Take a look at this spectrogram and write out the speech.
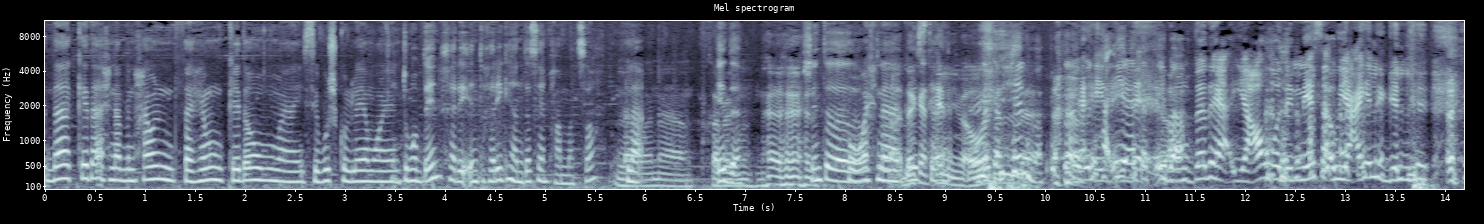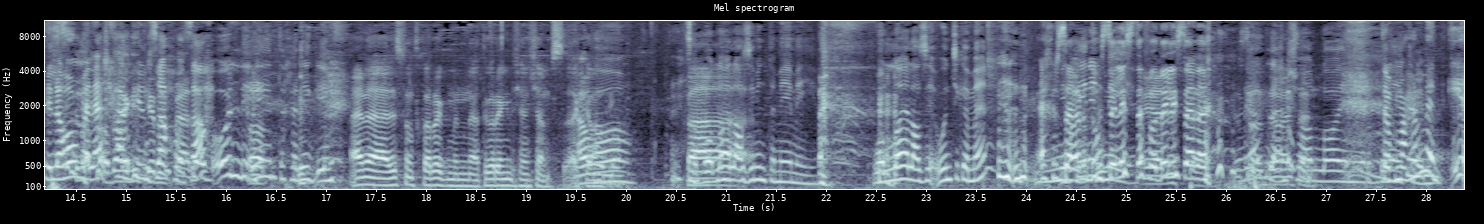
ده كده إحنا بنحاول نفهمهم كده وما يسيبوش كلية معينة أنتوا مبدئيا خريج انت خريج هندسة يا محمد صح؟ لا, لا. أنا متخرج إيه ده؟ مش انت هو إحنا ده كان حلمي بقى ده هو كان حلمك طيب الحقيقة كانت إيه هو بقى؟ ابتدى يعوض الناس أو يعالج اللي اللي هو ملاش حد ينصحه. صح؟ طب قول لي إيه انت خريج إيه؟ أنا لسه متخرج من تجارة انجلش عين شمس آه طب والله العظيم انت 100 100 والله العظيم. وانت كمان؟ آخر سنة. بس. لسه فاضلي سنة. إن شاء الله يعني ربنا طب. محمد إيه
